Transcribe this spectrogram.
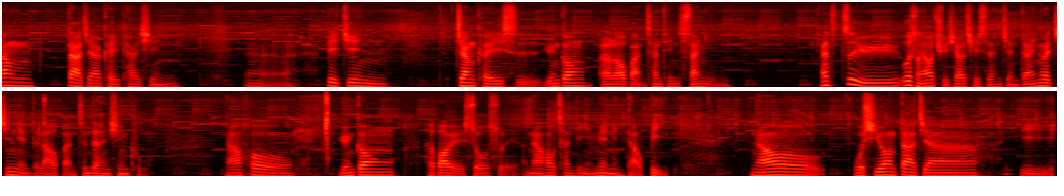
让大家可以开心。呃，毕竟这样可以使员工、而老板、餐厅三赢。那至于为什么要取消，其实很简单，因为今年的老板真的很辛苦，然后员工荷包也缩水，然后餐厅也面临倒闭，然后我希望大家以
